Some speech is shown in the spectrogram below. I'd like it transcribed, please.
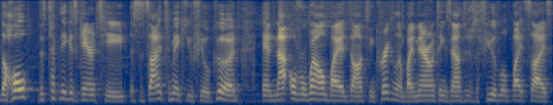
The whole, this technique is guaranteed. It's designed to make you feel good and not overwhelmed by a daunting curriculum by narrowing things down to just a few little bite-sized,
